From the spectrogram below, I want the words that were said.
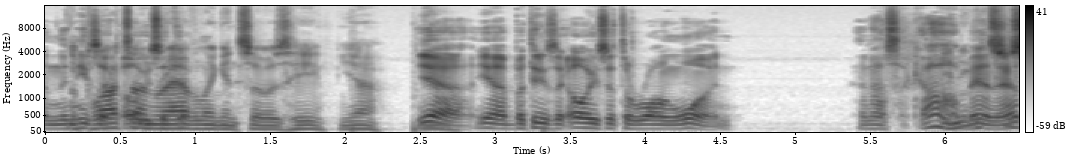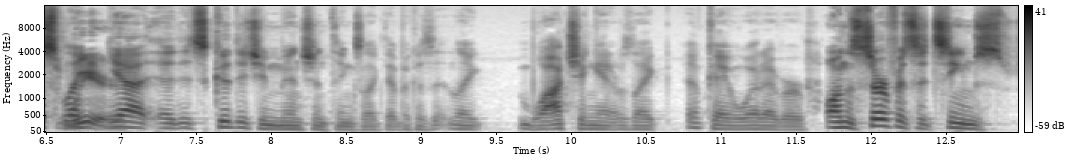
And then The he's like, "Oh, he's at the, unraveling, and so is he. Yeah. yeah, yeah." But then he's like, "Oh, he's at the wrong one." And I was like, "Oh And man, that's like- weird." Yeah, it's good that you mentioned things like that because, like, watching it, it was like, okay, whatever. On the surface, it seems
